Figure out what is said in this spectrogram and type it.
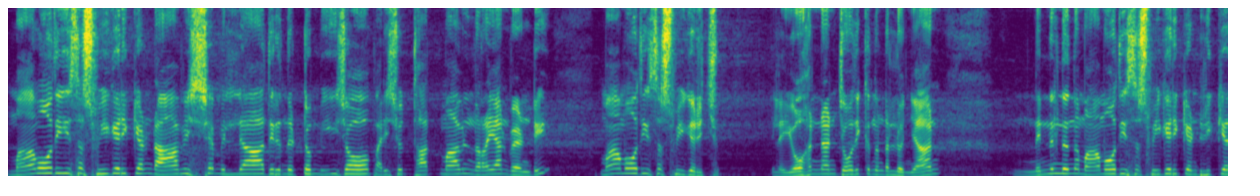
മാമോദീസ സ്വീകരിക്കേണ്ട ആവശ്യമില്ലാതിരുന്നിട്ടും ഈശോ പരിശുദ്ധാത്മാവിൽ നിറയാൻ വേണ്ടി മാമോദീസ സ്വീകരിച്ചു. ഇല്ല യോഹന്നാൻ ചോദിക്കുന്നുണ്ടല്ലോ ഞാൻ നിന്നിൽ നിന്ന് മാമോദീസ സ്വീകരിക്കേണ്ടിരിക്കുക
